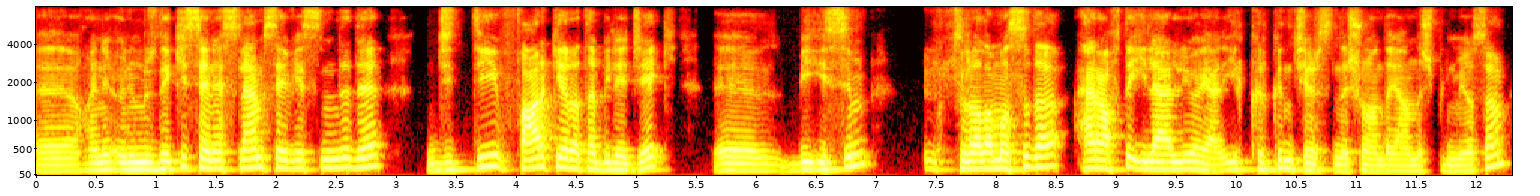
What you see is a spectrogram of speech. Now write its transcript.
e, hani önümüzdeki sene Slam seviyesinde de ciddi fark yaratabilecek e, bir isim. Sıralaması da her hafta ilerliyor yani ilk 40'ın içerisinde şu anda yanlış bilmiyorsam.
